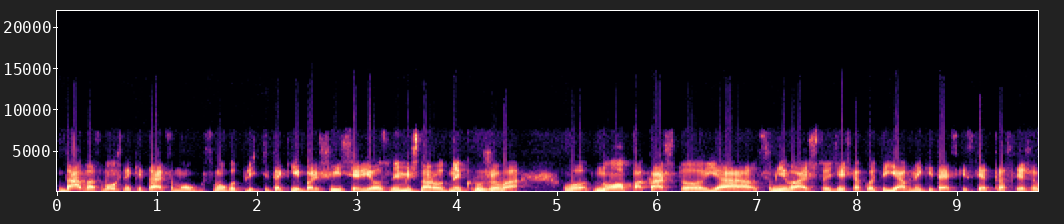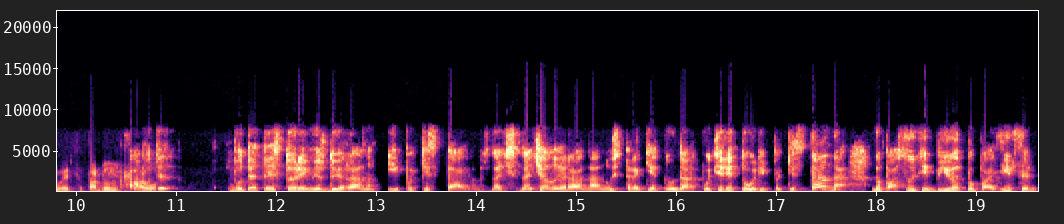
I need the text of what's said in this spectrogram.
да, возможно, китайцы мог, смогут плести такие большие, серьезные международные кружева. Вот. Но пока что я сомневаюсь, что здесь какой-то явный китайский след прослеживается. Пардон. А вот, вот эта история между Ираном и Пакистаном. Значит, сначала Иран наносит ракетный удар по территории Пакистана, но по сути бьет по позициям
